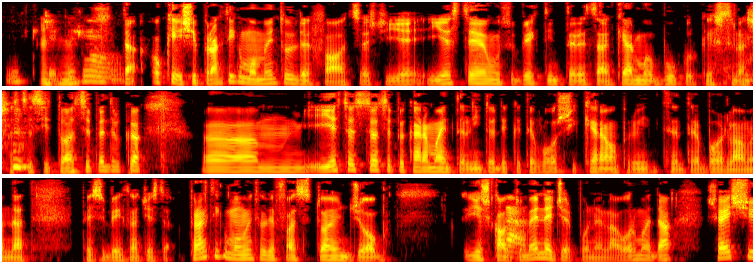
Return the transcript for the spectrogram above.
nu știu ce. Uh-huh. Deci nu... Da, ok, și practic în momentul de față și este un subiect interesant, chiar mă bucur că ești în această situație pentru că um, este o situație pe care am mai întâlnit-o de câteva ori și chiar am primit întrebări la un moment dat pe subiectul acesta. Practic în momentul de față tu ai un job ești country da. manager până la urmă, da? Și ai și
